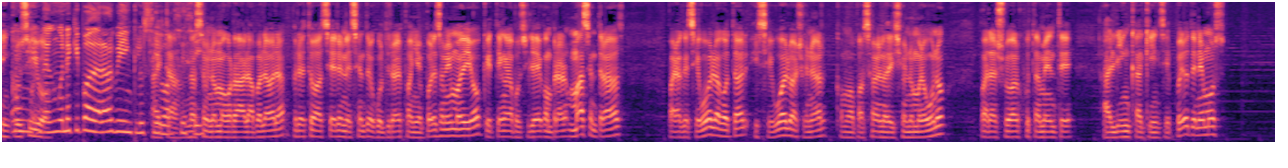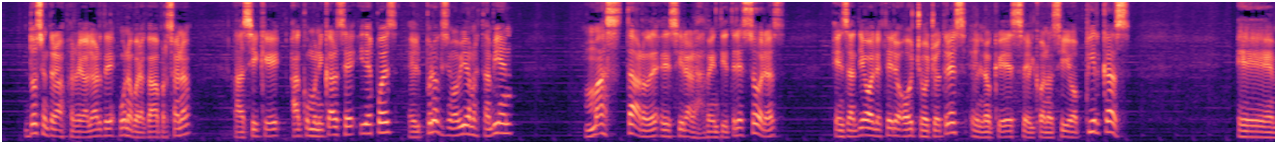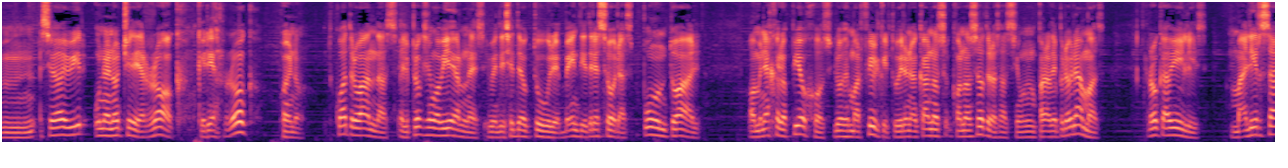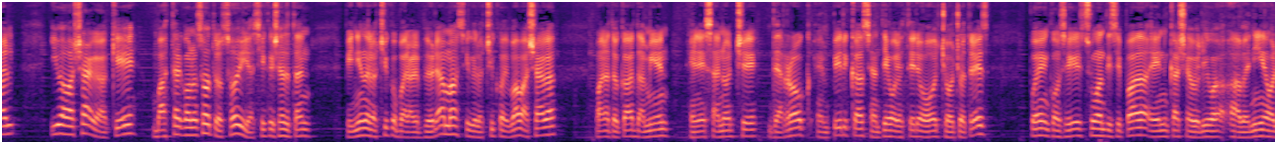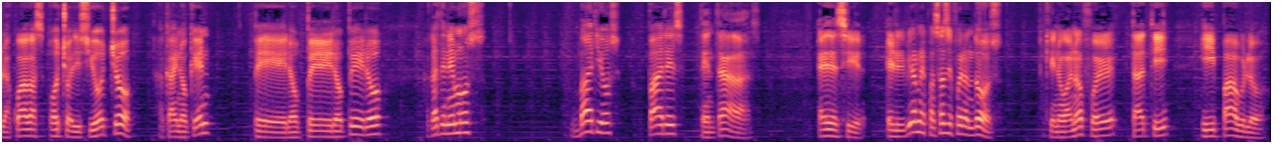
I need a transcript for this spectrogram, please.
Inclusivo. Un, un, equipo de rugby inclusivo. Ahí está. no, Sé, no me acordaba la palabra, pero esto va a ser en el Centro Cultural Español. Por eso mismo digo que tengan la posibilidad de comprar más entradas para que se vuelva a agotar y se vuelva a llenar, como pasó en la edición número 1, para ayudar justamente al Inca 15. Pero tenemos dos entradas para regalarte, una para cada persona. Así que a comunicarse y después, el próximo viernes también, más tarde, es decir, a las 23 horas, en Santiago del Estero 883, en lo que es el conocido Pircas. Em, se va a vivir una noche de rock. ¿Querías rock? Bueno, cuatro bandas. El próximo viernes, 27 de octubre, 23 horas, puntual. Homenaje a los piojos, los de Marfil, que estuvieron acá con nosotros hace un par de programas. Rockabilis, Malir Sal y Babayaga, que va a estar con nosotros hoy. Así que ya están viniendo los chicos para el programa. Así que los chicos de Baba Yaga van a tocar también en esa noche de rock en Pircas, Santiago del Estero 883. Pueden conseguir su anticipada en calle Avenida o Las Cuagas 818, acá en Oquén. Pero, pero, pero, acá tenemos varios pares de entradas. Es decir, el viernes pasado se fueron dos. Quien no ganó fue Tati y Pablo.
